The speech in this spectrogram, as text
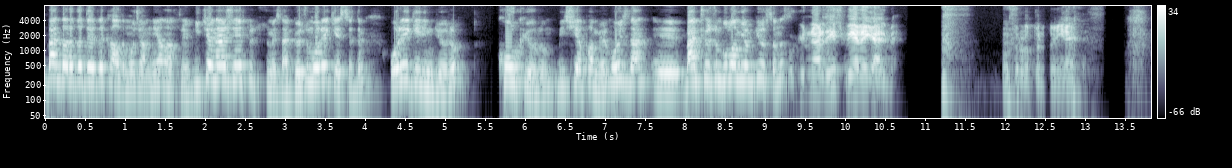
ben de arada deride kaldım hocam. Ne yalan söyleyeyim. İTÜ Enerji Enstitüsü mesela. Gözümü oraya kestirdim. Oraya gelin diyorum. Korkuyorum. Bir şey yapamıyorum. O yüzden e, ben çözüm bulamıyorum diyorsanız Bugünlerde hiçbir yere gelme. Contra o Tortonhega.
